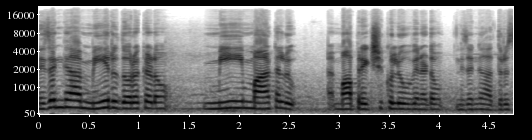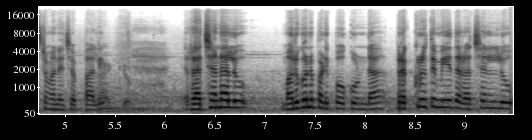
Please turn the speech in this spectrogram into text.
నిజంగా మీరు దొరకడం మీ మాటలు మా ప్రేక్షకులు వినడం నిజంగా అదృష్టం అనే చెప్పాలి. రచనలు మరుగున పడిపోకుండా ప్రకృతి మీద రచనలు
